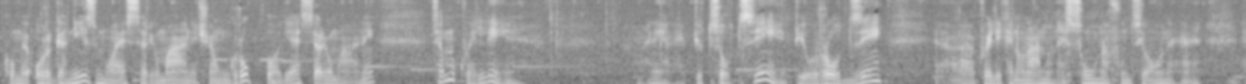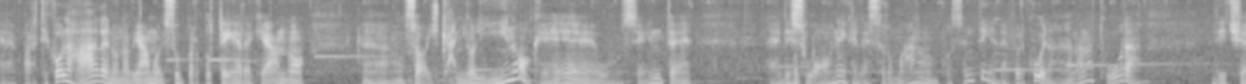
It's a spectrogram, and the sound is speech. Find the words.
come organismo esseri umani, cioè un gruppo di esseri umani, siamo quelli dire, più zozzi, più rozzi, eh, quelli che non hanno nessuna funzione eh, particolare, non abbiamo il superpotere che hanno, eh, non so, il cagnolino che sente eh, dei suoni che l'essere umano non può sentire, per cui la, la natura dice,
